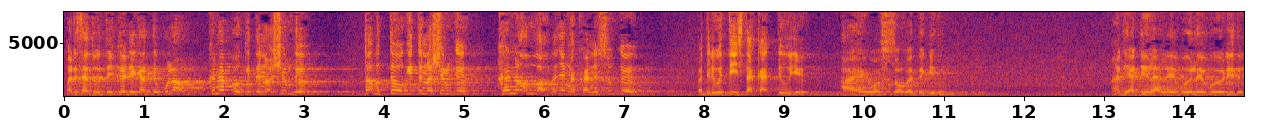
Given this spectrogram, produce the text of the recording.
Pada satu ketika dia kata pula, kenapa kita nak syurga? Tak betul kita nak syurga. Kerana Allah lah, jangan kerana syurga. Lepas tu dia berhenti setakat tu je. Hai, rosak kata gitu. Ha, dia adalah level-level dia tu.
